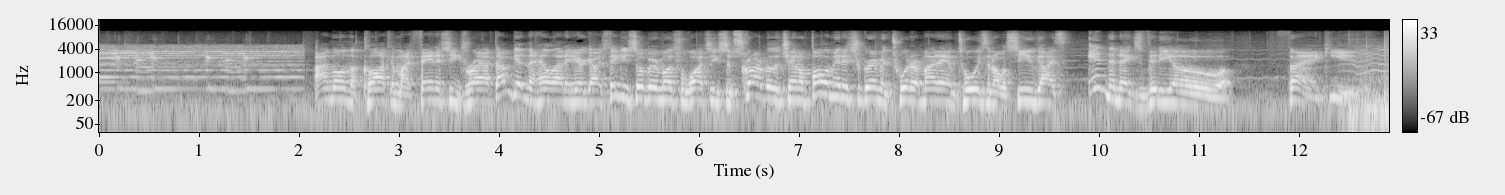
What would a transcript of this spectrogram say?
I'm on the clock in my fantasy draft. I'm getting the hell out of here, guys. Thank you so very much for watching. Subscribe to the channel. Follow me on Instagram and Twitter at MyDamnToys, and I will see you guys in the next video. Thank you.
